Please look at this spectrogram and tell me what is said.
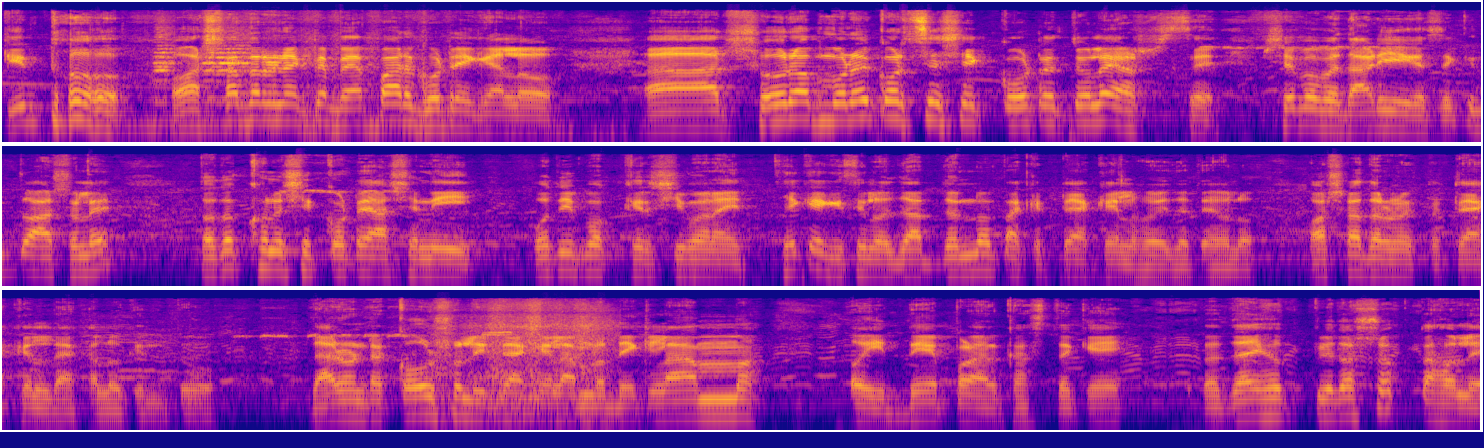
কিন্তু অসাধারণ একটা ব্যাপার ঘটে গেল। আর সৌরভ মনে করছে সে কোর্টে চলে আসছে, সেভাবে দাঁড়িয়ে গেছে। কিন্তু আসলে ততক্ষণে সে কোর্টে আসেনি, প্রতিপক্ষের সীমানায় থেকে গেছিল, যার জন্য তাকে ট্যাকেল হয়ে যেতে হলো। অসাধারণ একটা ট্যাকেল দেখাল কিন্তু দারুণ একটা কৌশলী ট্যাকেল আমরা দেখলাম ওই দেপাড়ার কাছ থেকে। যাই হোক, প্রিয় দর্শক, তাহলে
